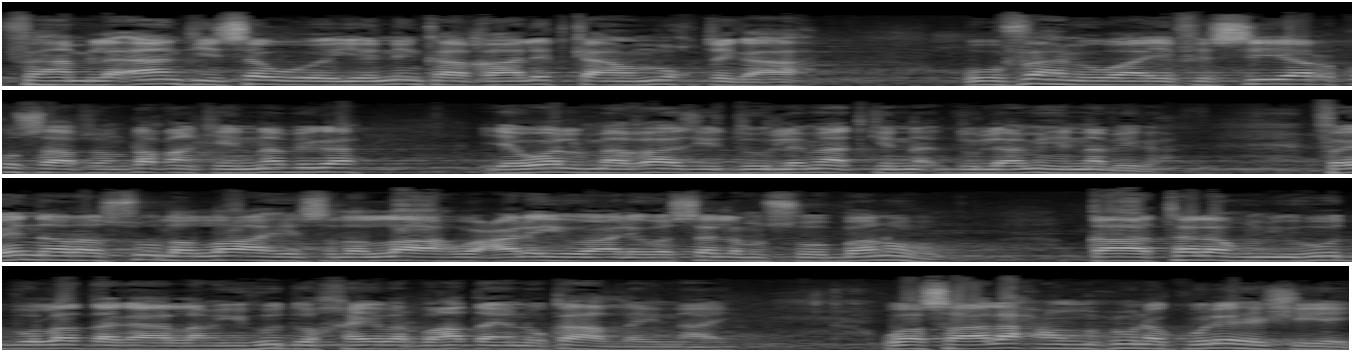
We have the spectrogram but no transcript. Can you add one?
Faham la'aantiisa weeye ninka khaalidka ama mukhtiga ah uu fahmi waayey fi siyar ku saabsan dhaqankii nabiga iyo walmakhaazi duulaamihii nabiga. Fa inna rasuula allaahi sala allahu calayhi waaalih wasalam suubanuhu qaatalahum yuhuud buu la dagaalamay. Yuhuudu khaybar ba hadda inuu ka hadlaynaay wa saalaxahum wuxuuna kula heshiiyey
